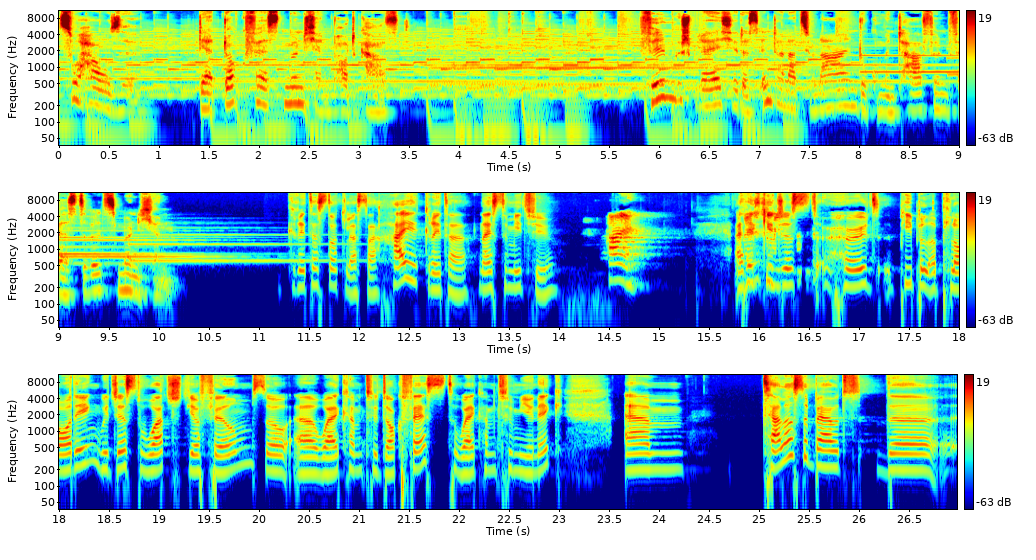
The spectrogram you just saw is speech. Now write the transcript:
zu Hause, der DocFest München Podcast. Filmgespräche des Internationalen Dokumentarfilmfestivals München. Greta Stocklasser. Hi, Greta. Nice to meet you. Hi. I nice think you just you. heard people applauding. We just watched your film. So, uh, welcome to DocFest. Welcome to Munich. Um, tell us about the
